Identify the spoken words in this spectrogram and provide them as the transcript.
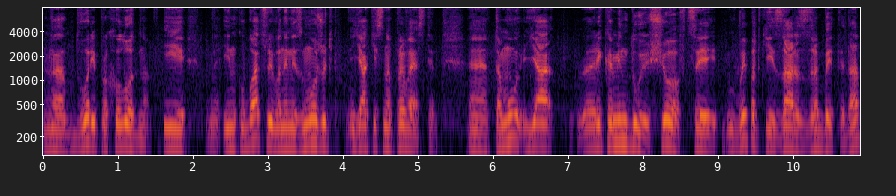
на дворі прохолодно, і інкубацію вони не зможуть якісно провести. Е, Тому я рекомендую, що в цій випадку зараз зробити. Да?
